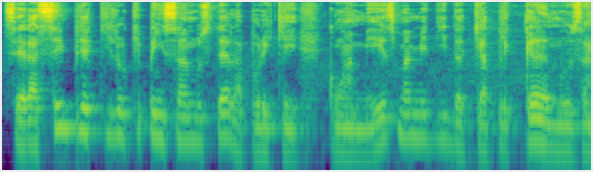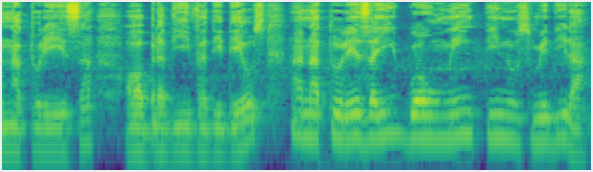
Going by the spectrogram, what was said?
será sempre aquilo que pensamos dela, porque, com a mesma medida que aplicamos à natureza, obra viva de Deus, a natureza igualmente nos medirá.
